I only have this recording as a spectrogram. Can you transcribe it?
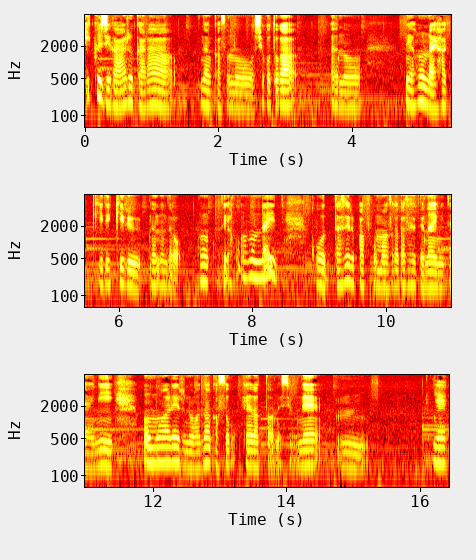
育児があるからなんかその仕事があの、ね、本来発揮できるなんだろうで本来こう出せるパフォーマンスが出せてないみたいに思われるのはなんかすごく嫌だったんですよね。うん。で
